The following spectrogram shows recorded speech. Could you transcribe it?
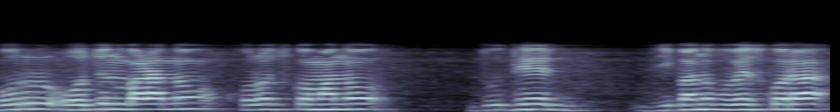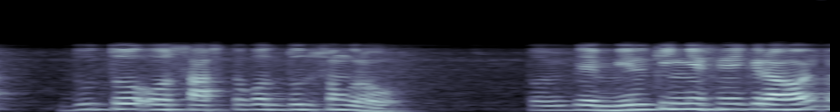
গরুর ওজন বাড়ানো, খরচ কমানো, দুধের জীবাণু প্রবেশ করা, দ্রুত ও স্বাস্থ্যকর দুধ সংগ্রহ। তো এই মিল্কিং মেশিনে কী করা হয়?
